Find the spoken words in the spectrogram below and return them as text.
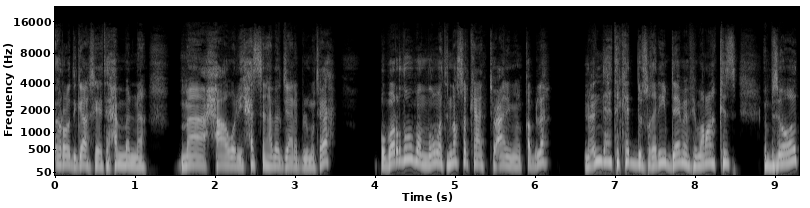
رودي جارسيا يتحمل إنه ما حاول يحسن هذا الجانب المتاح وبرضه منظومة النصر كانت تعاني من قبله إنه عندها تكدس غريب دائما في مراكز بزود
